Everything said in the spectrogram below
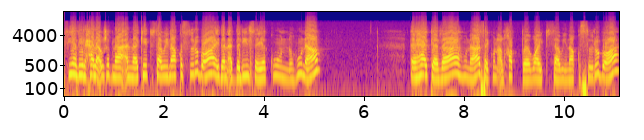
في هذه الحالة أوجدنا أن k تساوي ناقص ربع. إذا الدليل سيكون هنا. هكذا. هنا سيكون الخط y تساوي ناقص ربع.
